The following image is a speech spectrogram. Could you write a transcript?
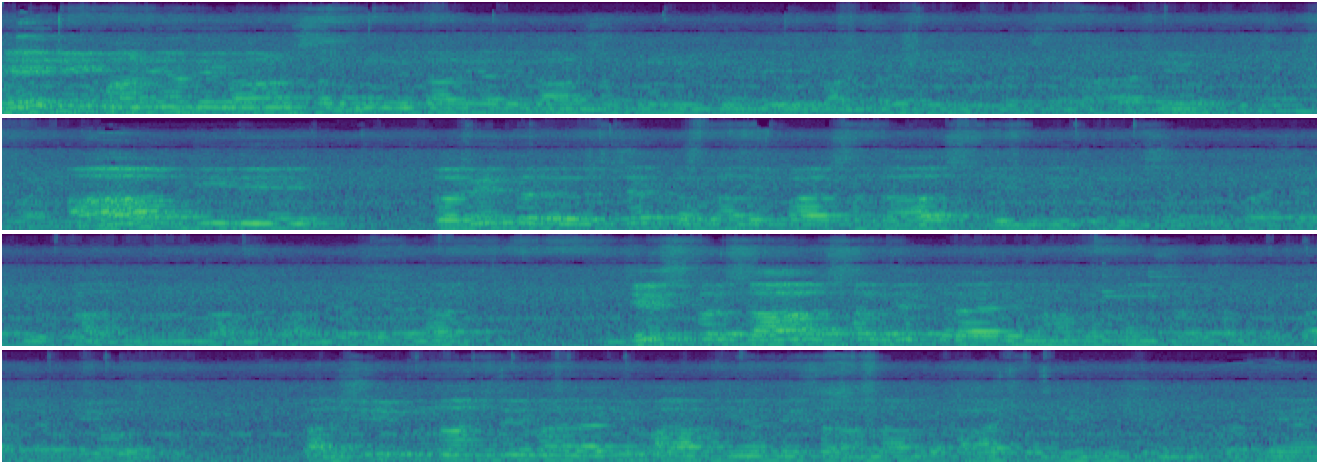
ਹੇ ਜੀ ਮਾਨਿਆਂ ਦੇ ਮਾਨ ਸਤਿਗੁਰੂ ਦੇ ਤਾਰਿਆਂ ਦੇ ਦਾਨ ਸਤਿਗੁਰੂ ਦੇ ਉੱਤੇ ਦੇ ਉਪਕਾਰ ਕਰ ਸ੍ਰੀ ਗੁਰੂ ਗ੍ਰੰਥ ਸਾਹਿਬ ਮਹਾਰਾਜ। ਜੀ ਆਪ ਜੀ ਦੇ ਪਵਿੱਤਰ ਚਰ ਕਮਲਾਂ ਦੇ ਪਾਸ ਸਰਦਾਸ ਬੇਨਤੀ ਗੁਰੂ ਸਤਿਗੁਰੂ ਪਾਤਸ਼ਾਹ ਜੀ ਧੰਨ ਧੰਨ ਧੰਨ ਕਰਦੇ ਰਹਿਣਾ। ਜਿਸ ਪ੍ਰਸਾਦ ਸਭ ਜਗ ਕਰਾਏ ਦੇ ਮਹਾਂਗੁਰੂ ਧੰਨ ਸ਼੍ਰੀ ਗੁਰੂ ਨਾਨਕ ਦੇਵ ਮਹਾਰਾਜ ਜੀ ਆਪ ਜੀਆਂ ਦੇ ਸਰਾਨਾ ਪ੍ਰਕਾਸ਼ ਪੁਰਨੀ ਖੁਸ਼ੀ ਨੂੰ ਕਰਦੇ ਹਾਂ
